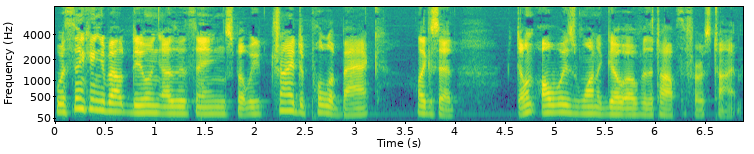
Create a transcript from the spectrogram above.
were thinking about doing other things, but we tried to pull it back. Like I said, don't always want to go over the top the first time.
